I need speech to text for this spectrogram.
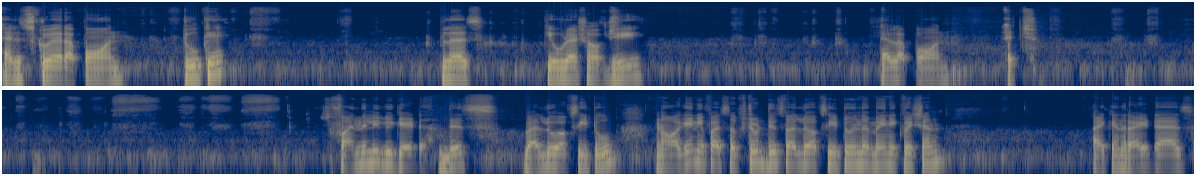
L square upon 2K plus Q dash of G L upon H. So finally we get this value of c2 now again if i substitute this value of c2 in the main equation i can write as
